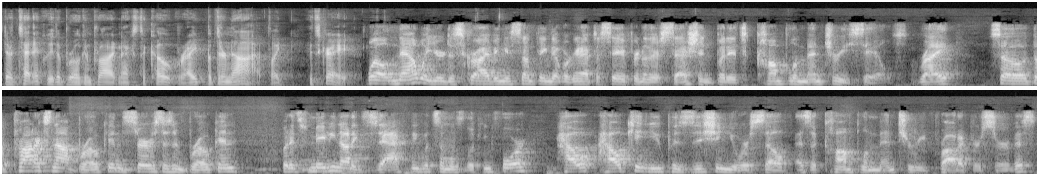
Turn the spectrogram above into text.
they're technically the broken product next to Coke, right? But they're not. Like it's great. Well, now what you're describing is something that we're gonna have to save for another session, but it's complementary sales, right? So the product's not broken, the service isn't broken, but it's maybe not exactly what someone's looking for. How how can you position yourself as a complementary product or service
